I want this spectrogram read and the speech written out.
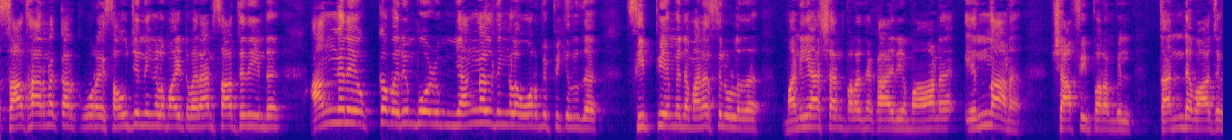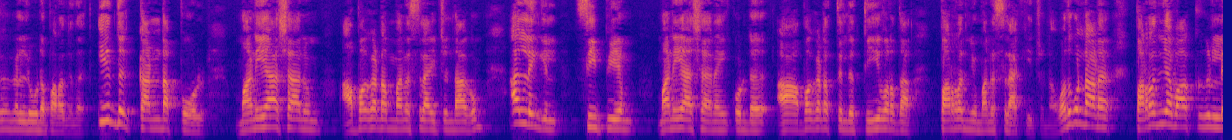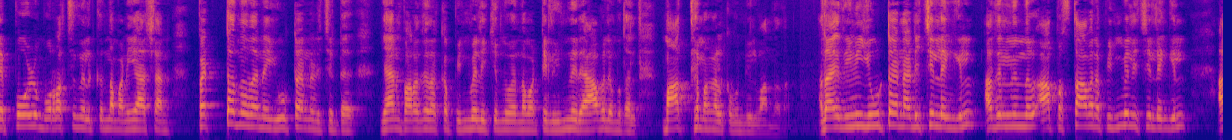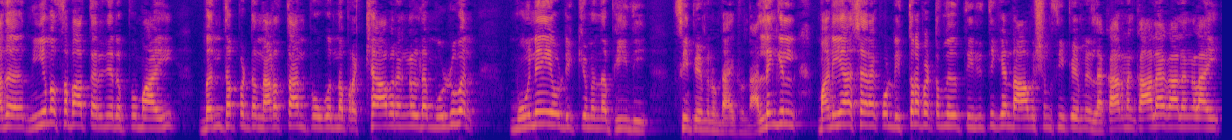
സാധാരണക്കാർക്ക് കുറേ സൗജന്യങ്ങളുമായിട്ട് വരാൻ സാധ്യതയുണ്ട്. അങ്ങനെയൊക്കെ വരുമ്പോഴും ഞങ്ങൾ നിങ്ങളെ ഓർമ്മിപ്പിക്കുന്നത് സി പി എമ്മിന്റെ മനസ്സിലുള്ളത് മണിയാശാൻ പറഞ്ഞ കാര്യമാണ് എന്നാണ് ഷാഫി പറമ്പിൽ തന്റെ വാചകങ്ങളിലൂടെ പറഞ്ഞത്. ഇത് കണ്ടപ്പോൾ മണിയാശാനും അപകടം മനസ്സിലായിട്ടുണ്ടാകും. അല്ലെങ്കിൽ സി പി എം മണിയാശാനെ കൊണ്ട് ആ അപകടത്തിന്റെ തീവ്രത പറഞ്ഞു മനസ്സിലാക്കിയിട്ടുണ്ടാവും അതുകൊണ്ടാണ് പറഞ്ഞ വാക്കുകളിൽ എപ്പോഴും ഉറച്ചു നിൽക്കുന്ന മണിയാശാൻ പെട്ടെന്ന് തന്നെ യൂ ടേൺ അടിച്ചിട്ട് ഞാൻ പറഞ്ഞതൊക്കെ പിൻവലിക്കുന്നു എന്ന മട്ടിൽ ഇന്ന് രാവിലെ മുതൽ മാധ്യമങ്ങൾക്ക് മുന്നിൽ വന്നത്. അതായത് ഇനി യൂ ടേൺ അടിച്ചില്ലെങ്കിൽ അതിൽ നിന്ന് ആ പ്രസ്താവന പിൻവലിച്ചില്ലെങ്കിൽ അത് നിയമസഭാ തെരഞ്ഞെടുപ്പുമായി ബന്ധപ്പെട്ട് നടത്താൻ പോകുന്ന പ്രഖ്യാപനങ്ങളുടെ മുഴുവൻ മുനയൊടിക്കുമെന്ന ഭീതി സി പി എമ്മിനുണ്ടായിട്ടുണ്ട് അല്ലെങ്കിൽ മണിയാശാനെ കൊണ്ട് ഇത്ര പെട്ടെന്ന് തിരുത്തിക്കേണ്ട ആവശ്യം സി പി എമ്മിനില്ല കാരണം കാലാകാലങ്ങളായി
